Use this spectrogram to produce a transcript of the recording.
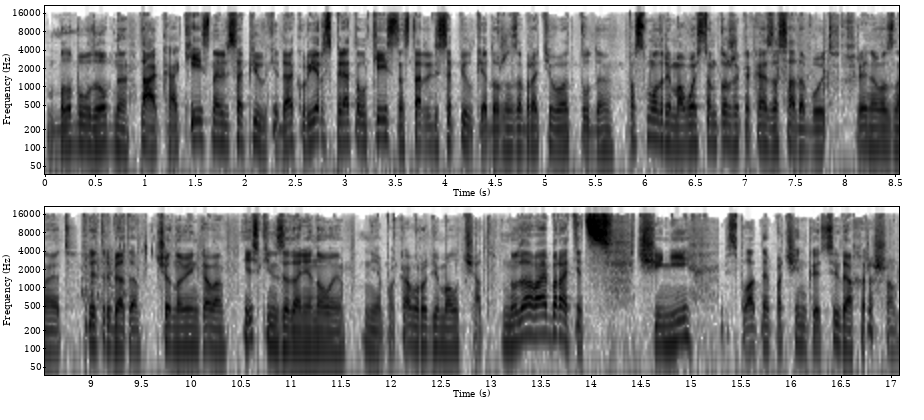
Было бы удобно. Так, а кейс на лесопилке, да? Курьер спрятал кейс на старой лесопилке, я должен забрать его оттуда. Посмотрим, авось там тоже какая засада будет. Хрен его знает. Привет, ребята. Че новенького? Есть какие-нибудь задания новые? Не, пока вроде молчат. Ну давай, братец, чини. Бесплатная починка, это всегда хорошо.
